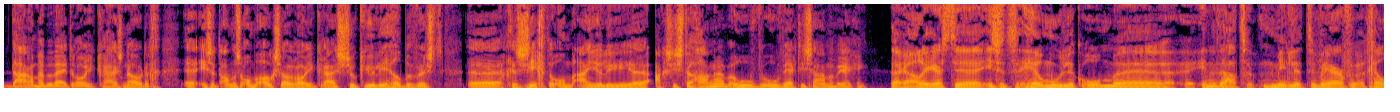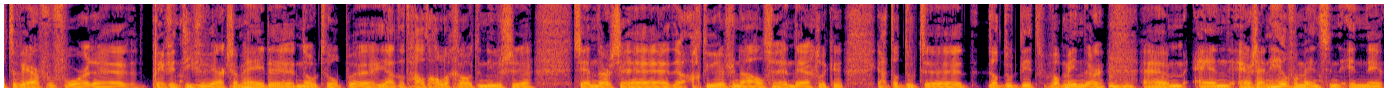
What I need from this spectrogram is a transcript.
daarom hebben wij het Rode Kruis nodig. Eh, is het andersom ook zo'n Rode Kruis? Zoeken jullie heel bewust eh, gezichten om aan jullie eh, acties te hangen? Hoe, hoe werkt die samenwerking? Nou ja, allereerst eh, is het heel moeilijk om eh, inderdaad middelen te werven, geld te werven voor eh, preventieve werkzaamheden. Noodhulp, ja, dat haalt alle grote nieuwszenders, de acht uur journaals en dergelijke. Ja, dat doet, dat doet dit wat minder. Ehm, en er zijn heel veel mensen in,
